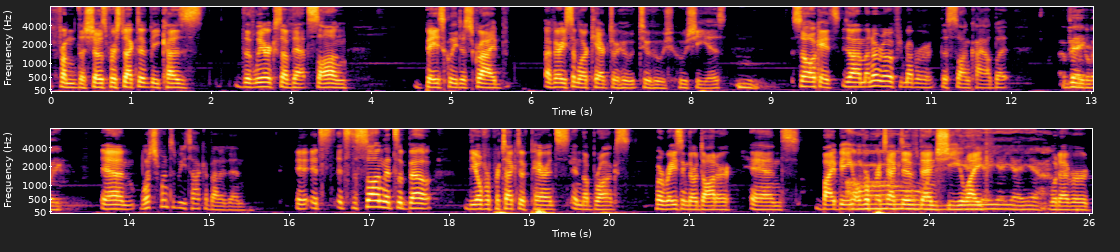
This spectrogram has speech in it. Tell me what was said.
from the show's perspective because the lyrics of that song basically describe a very similar character who to who who she is. Mm. So okay, it's, um, I don't know if you remember this song, Kyle, but Vaguely. um, which one did we talk about it in? It, it's it's the song that's about the overprotective parents in the Bronx who are raising their daughter, and by being overprotective, Oh, then she yeah, like yeah, yeah, yeah, yeah. whatever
